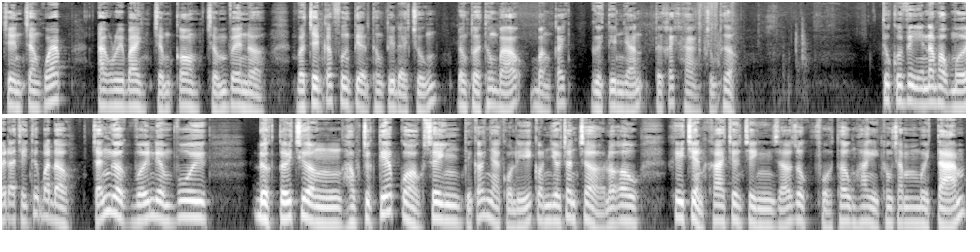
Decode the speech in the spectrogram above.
trên trang web agribank.com.vn và trên các phương tiện thông tin đại chúng, đồng thời thông báo bằng cách gửi tin nhắn tới khách hàng trúng thưởng. Thưa quý vị, năm học mới đã chính thức bắt đầu. Trái ngược với niềm vui được tới trường học trực tiếp của học sinh thì các nhà quản lý còn nhiều chăn trở lo âu khi triển khai chương trình giáo dục phổ thông 2018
